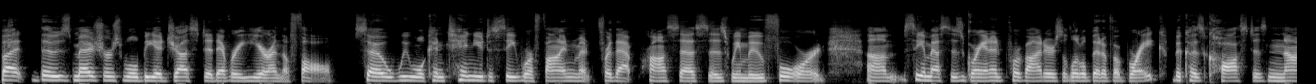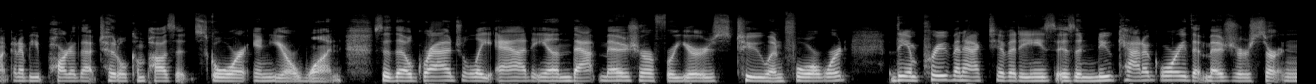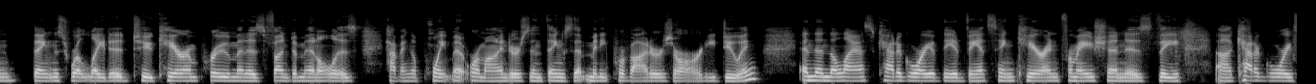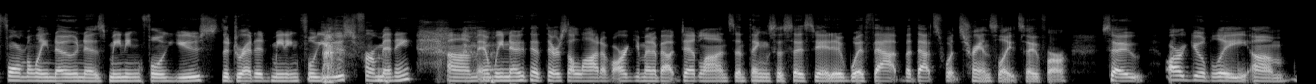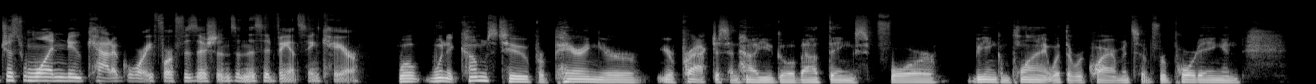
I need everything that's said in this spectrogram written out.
but those measures will be adjusted every year in the fall. So we will continue to see refinement for that process as we move forward. Um, CMS has granted providers a little bit of a break because cost is not going to be part of that total composite score in year one. So they'll gradually add in that measure for years two and forward. The improvement activities is a new category that measures certain things related to care improvement as fundamental as having appointment reminders and things that many providers are already doing. And then the last category of the advancing care information is the uh, category formerly known as meaningful use, the dreaded meaningful use for many. Um, and we know that there's a lot of argument about deadlines and things associated with that, but that's what translates over so, arguably, um, just one new category for physicians in this advancing care. Well, when it comes to preparing your your practice and how you go about things for being compliant with the requirements of reporting and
